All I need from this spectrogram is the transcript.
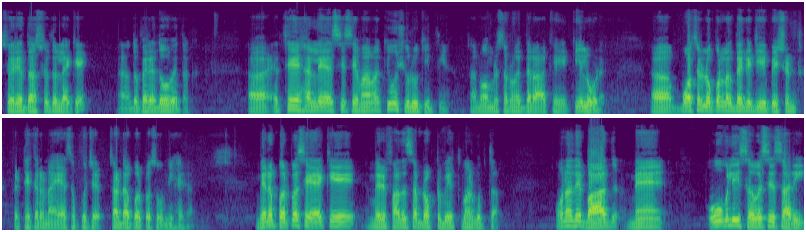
ਸਵੇਰੇ 10 ਵਜੇ ਤੋਂ ਲੈ ਕੇ ਦੁਪਹਿਰੇ 2 ਵਜੇ ਤੱਕ। ਇੱਥੇ ਹਲੇ ਅਸੀਂ ਸੇਵਾਵਾਂ ਕਿਉਂ ਸ਼ੁਰੂ ਕੀਤੀਆਂ? ਸਾਨੂੰ ਅੰਮ੍ਰਿਤਸਰੋਂ ਇੱਧਰ ਆ ਕੇ ਕੀ ਲੋੜ ਹੈ? ਬਹੁਤ ਸਾਰੇ ਲੋਕਾਂ ਨੂੰ ਲੱਗਦਾ ਕਿ ਜੀ ਪੇਸ਼ੈਂਟ ਇਕੱਠੇ ਕਰਨ ਆਇਆ ਸਭ ਕੁਝ ਹੈ। ਸਾਡਾ ਪਰਪਸ ਉਹ ਨਹੀਂ ਹੈਗਾ। ਮੇਰਾ ਪਰਪਸ ਇਹ ਹੈ ਕਿ ਮੇਰੇ ਫਾਦਰ ਸਾਹਿਬ, ਡਾਕਟਰ ਵੇਦ ਕੁਮਾਰ ਗੁਪਤਾ ਉਹਨਾਂ ਦੇ ਬਾਅਦ ਮੈਂ ਉਹ ਵਾਲੀ ਸਰਵਿਸਿਜ਼ ਸਾਰੀ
